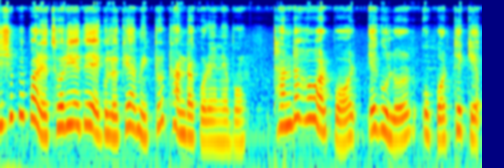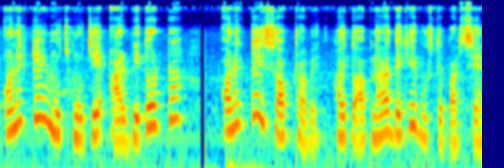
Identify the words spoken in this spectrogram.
টিস্যু পেপারে ছড়িয়ে দিয়ে এগুলোকে আমি একটু ঠান্ডা করে নেব। ঠান্ডা হওয়ার পর এগুলোর উপর থেকে অনেকটাই মুচমুচে আর ভেতরটা অনেকটাই সফট হবে, হয়তো আপনারা দেখেই বুঝতে পারছেন।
